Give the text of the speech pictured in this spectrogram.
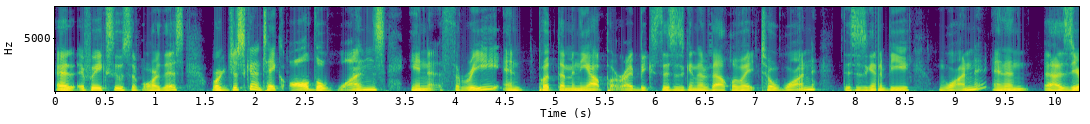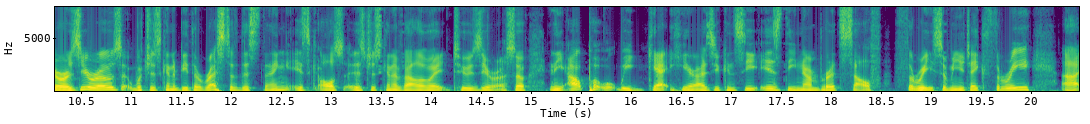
And if we exclusive OR this, we're just going to take all the 1s in 3 and put them in the output, right? Because this is going to evaluate to 1. This is going to be 1. And then uh, 0 zeros, which is going to be the rest of this thing, is also is just going to evaluate to 0. So in the output, what we get here, as you can see, is the number itself, 3. So when you take 3 uh,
